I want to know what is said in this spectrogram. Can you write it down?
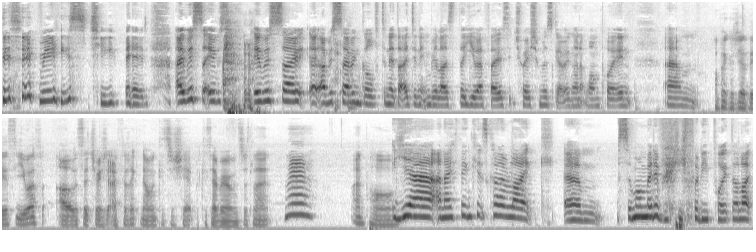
really stupid i was it was it was so i was so engulfed in it that i didn't even realize the ufo situation was going on at one point um Oh my god, yeah, this UFO situation. I feel like no one gives a shit because everyone's just like, meh, I'm poor. yeah and i think it's kind of like um someone made a really funny point they're like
